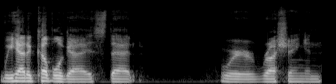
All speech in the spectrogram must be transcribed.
we had a couple of guys that were rushing and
